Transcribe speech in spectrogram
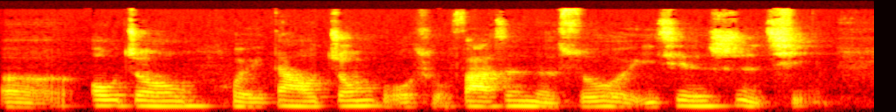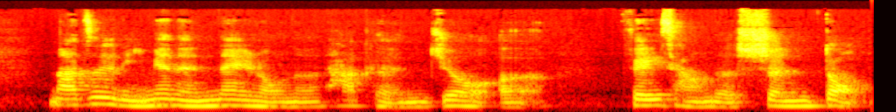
呃，欧洲回到中国所发生的所有一切事情，那这里面的内容呢，它可能就呃非常的生动，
